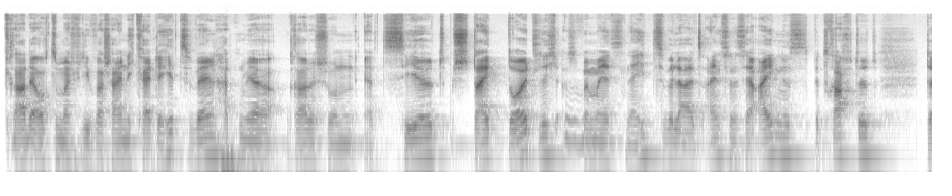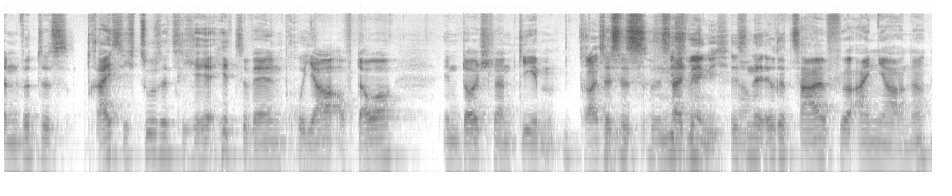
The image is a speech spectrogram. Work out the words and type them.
gerade auch zum Beispiel die Wahrscheinlichkeit der Hitzewellen, hatten wir gerade schon erzählt, steigt deutlich. Also, wenn man jetzt eine Hitzewelle als einzelnes Ereignis betrachtet, dann wird es 30 zusätzliche Hitzewellen pro Jahr auf Dauer in Deutschland geben. 30 das ist, ist nicht halt wenig. Eine, ist eine irre Zahl für ein Jahr. Ne?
